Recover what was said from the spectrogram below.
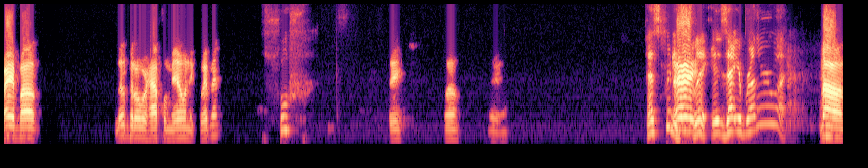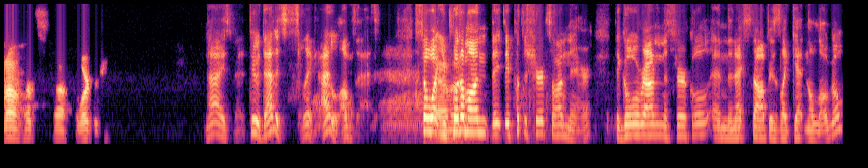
right about a little bit over half a mil in equipment. Oof. See, well, yeah. That's pretty Hey! slick. Is that your brother or what? no, no, that's uh, worker. Nice, man. Dude, that is slick. I love that. So what, you put them on, they, they put the shirts on there. They go around in the circle, and the next stop is like getting the logo.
